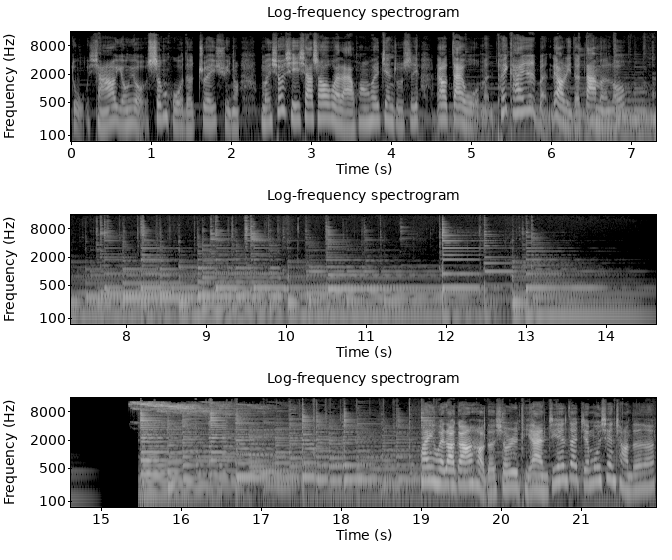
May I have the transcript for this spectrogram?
度，想要拥有生活的追寻哦。我们休息一下，稍后回来，黄辉建筑师要带我们推开日本料理的大门喽。回到刚刚好的休日提案。今天在节目现场的呢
